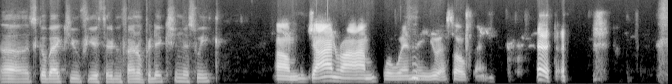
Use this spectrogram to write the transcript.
uh, let's go back to you for your third and final prediction this week. Um, Jon Rahm will win the U.S. Open.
